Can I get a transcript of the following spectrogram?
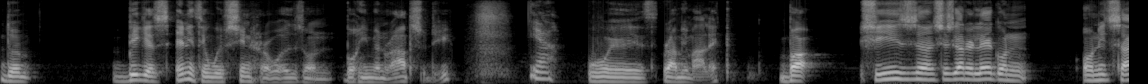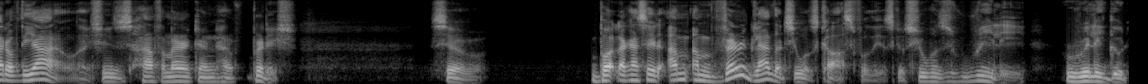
the biggest anything we've seen her was on Bohemian Rhapsody. Yeah. With Rami Malek, but she's uh, she's got her leg on on each side of the aisle. Like she's half American, half British. So, but like I said, I'm I'm very glad that she was cast for this because she was really really good.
